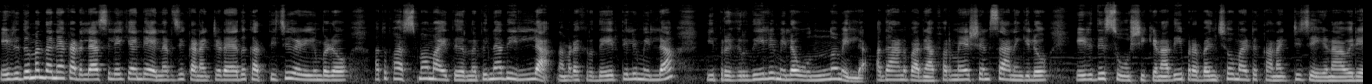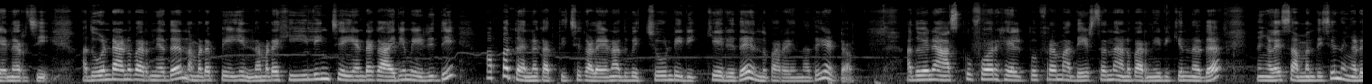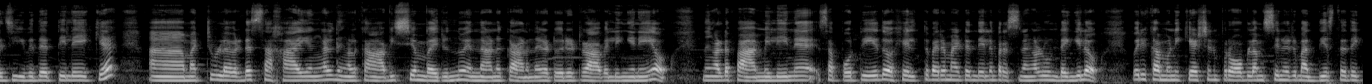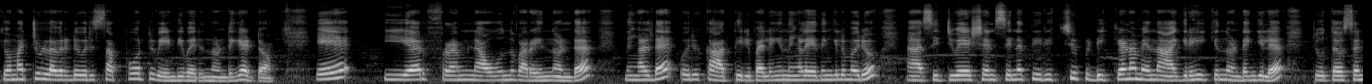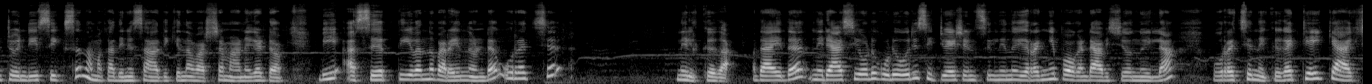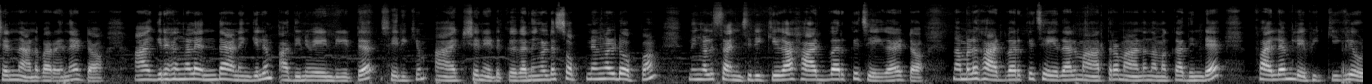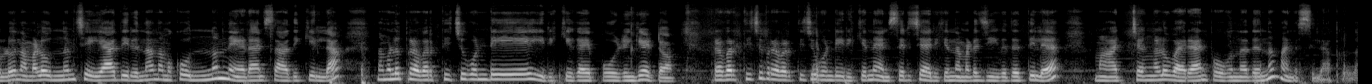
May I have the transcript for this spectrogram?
എഴുതുമ്പം തന്നെ കടലാസിലേക്ക് അതിന്റെ എനർജി കണക്റ്റഡ് ആയി അത് കത്തിച്ച് കഴിയുമ്പോഴോ അത് ഭസ്മമായി തീർന്നു. പിന്നെ അതില്ല നമ്മുടെ ഹൃദയത്തിലുമില്ല ഈ പ്രകൃതിയിലുമില്ല ഒന്നുമില്ല. അതാണ് പറഞ്ഞത്. അഫർമേഷൻസ് ആണെങ്കിലോ എഴുതി സൂക്ഷിക്കണം. അത് ഈ പ്രപഞ്ചവുമായിട്ട് കണക്റ്റ് ചെയ്യണം ആ ഒരു എനർജി. അതുകൊണ്ടാണ് പറഞ്ഞത് നമ്മുടെ പെയിൻ നമ്മുടെ ഹീലിംഗ് ചെയ്യേണ്ട കാര്യം എഴുതി അപ്പം തന്നെ കത്തിച്ച് കളയണം. അത് വെച്ചുകൊണ്ടിരിക്കരുത് എന്ന് പറയുന്നത് കേട്ടോ. അതുപോലെ ask for help from others എന്നാണ് പറഞ്ഞിരിക്കുന്നത്. നിങ്ങളെ സംബന്ധിച്ച് നിങ്ങളുടെ ജീവിതത്തിലേക്ക് മറ്റുള്ളവരുടെ സഹായങ്ങൾ നിങ്ങൾക്ക് ആവശ്യം വരുന്നു എന്നാണ് കാണുന്നത് കേട്ടോ. ഒരു ട്രാവലിങ്ങിനെയോ നിങ്ങളുടെ ഫാമിലിനെ സപ്പോർട്ട് ചെയ്തോ ഹെൽത്ത് പരമായിട്ട് എന്തെങ്കിലും പ്രശ്നങ്ങൾ ഉണ്ടെങ്കിലോ ഒരു കമ്മ്യൂണിക്കേഷൻ പ്രോബ്ലംസിനൊരു മധ്യസ്ഥതയ്ക്കോ മറ്റുള്ളവരുടെ ഒരു സപ്പോർട്ട് വേണ്ടി വരുന്നുണ്ട് കേട്ടോ. എ ഇയർ ഫ്രം നൗ എന്ന് പറയുന്നുണ്ട്. നിങ്ങളുടെ ഒരു കാത്തിരിപ്പ് അല്ലെങ്കിൽ നിങ്ങൾ ഏതെങ്കിലും ഒരു സിറ്റുവേഷൻസിനെ തിരിച്ചു പിടിക്കണമെന്ന് ആഗ്രഹിക്കുന്നുണ്ടെങ്കിൽ ടു തൗസൻഡ് ട്വന്റി സിക്സ് നമുക്കതിന് സാധിക്കുന്ന വർഷമാണ് കേട്ടോ. ബി അസീർത്തീവ് എന്ന് പറയുന്നുണ്ട്. ഉറച്ച് നിൽക്കുക. അതായത് നിരാശയോടുകൂടി ഒരു സിറ്റുവേഷൻസിൽ നിന്ന് ഇറങ്ങി പോകേണ്ട ആവശ്യമൊന്നുമില്ല. ഉറച്ച് നിൽക്കുക. ടേക്ക് ആക്ഷൻ എന്നാണ് പറയുന്നത് കേട്ടോ. ആഗ്രഹങ്ങൾ എന്താണെങ്കിലും അതിനു വേണ്ടിയിട്ട് ശരിക്കും ആക്ഷൻ എടുക്കുക. നിങ്ങളുടെ സ്വപ്നങ്ങളുടെ ഒപ്പം നിങ്ങൾ സഞ്ചരിക്കുക. ഹാർഡ് വർക്ക് ചെയ്യുക കേട്ടോ. നമ്മൾ ഹാർഡ് വർക്ക് ചെയ്താൽ മാത്രമാണ് നമുക്ക് അതിന്റെ ഫലം ലഭിക്കുകയുള്ളൂ. നമ്മളൊന്നും ചെയ്യാതിരുന്നാൽ നമുക്ക് ഒന്നും നേടാൻ സാധിക്കില്ല. നമ്മൾ പ്രവർത്തിച്ചു കൊണ്ടേയിരിക്കുക എപ്പോഴും കേട്ടോ. പ്രവർത്തിച്ച് പ്രവർത്തിച്ചു കൊണ്ടിരിക്കുന്ന അനുസരിച്ചായിരിക്കും നമ്മുടെ ജീവിതത്തിൽ മാറ്റങ്ങൾ വരാൻ പോകുന്നതെന്ന് മനസ്സിലാക്കുക.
